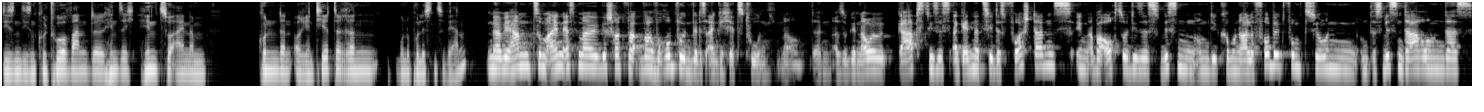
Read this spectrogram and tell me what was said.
diesen, diesen Kulturwandel hin, sich, hin zu einem kundenorientierteren Monopolisten zu werden? Na, wir haben zum einen erstmal geschaut, warum würden wir das eigentlich jetzt tun? No, ne? dann, also genau gab es dieses Agendaziel des Vorstands, eben aber auch so dieses Wissen um die kommunale Vorbildfunktion und das Wissen darum, dass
